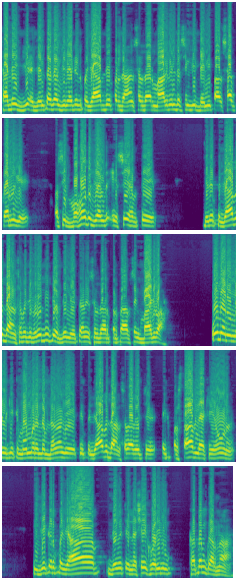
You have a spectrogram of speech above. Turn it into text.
ਸਾਡੇ ਜ- ਜਨਤਾ ਦਲ, ਯੂਨਾਈਟਿਡ ਪੰਜਾਬ ਦੇ ਪ੍ਰਧਾਨ ਸਰਦਾਰ ਮਾਲਵਿੰਦਰ ਸਿੰਘ ਜੀ ਬੈਨੀਪਾਲ ਸਾਹਿਬ ਕਰਨਗੇ। ਅਸੀਂ ਬਹੁਤ ਜਲਦ ਇਸੇ ਹਫ਼ਤੇ ਜਿਹੜੇ ਪੰਜਾਬ ਵਿਧਾਨ ਸਭਾ ਦੇ ਵਿਰੋਧੀ ਧਿਰ ਦੇ ਨੇਤਾ ਨੇ ਸਰਦਾਰ ਪ੍ਰਤਾਪ ਸਿੰਘ ਬਾਜਵਾ ਉਹਨਾਂ ਨੂੰ ਮਿਲ ਕੇ ਇੱਕ ਮੈਮੋਰੰਡਮ ਦੇਵਾਂਗੇ ਕਿ ਪੰਜਾਬ ਵਿਧਾਨ ਸਭਾ ਵਿੱਚ ਇੱਕ ਪ੍ਰਸਤਾਵ ਲੈ ਕੇ ਆਉਣ ਕਿ ਜੇਕਰ ਪੰਜਾਬ ਦੇ ਵਿੱਚ ਨਸ਼ੇਖੋਰੀ ਨੂੰ ਖਤਮ ਕਰਨਾ,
